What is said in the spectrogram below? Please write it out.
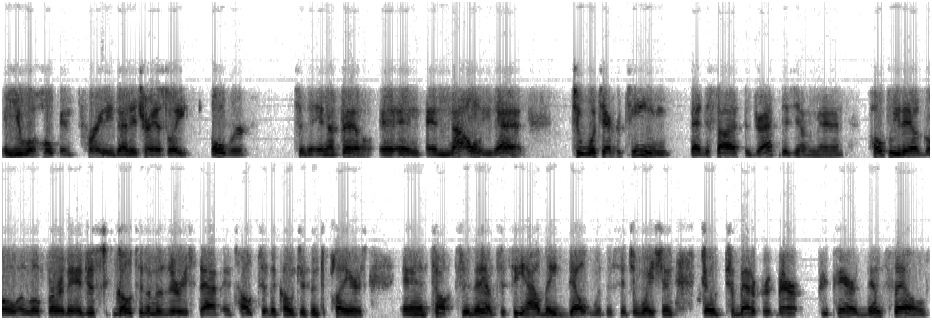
and you will hope and pray that it translates over to the NFL. And, and, and not only that, to whichever team that decides to draft this young man, hopefully they'll go a little further and just go to the Missouri staff and talk to the coaches and to players and talk to them to see how they dealt with the situation to, to better prepare, prepare themselves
